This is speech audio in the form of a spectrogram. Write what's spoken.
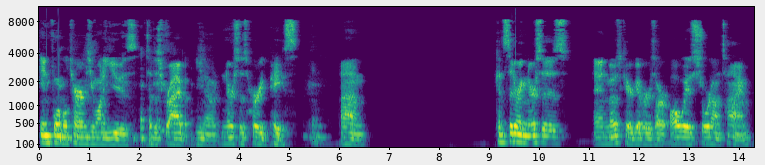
informal terms you want to use to describe, you know, nurses' hurried pace. Um, considering nurses and most caregivers are always short on time,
